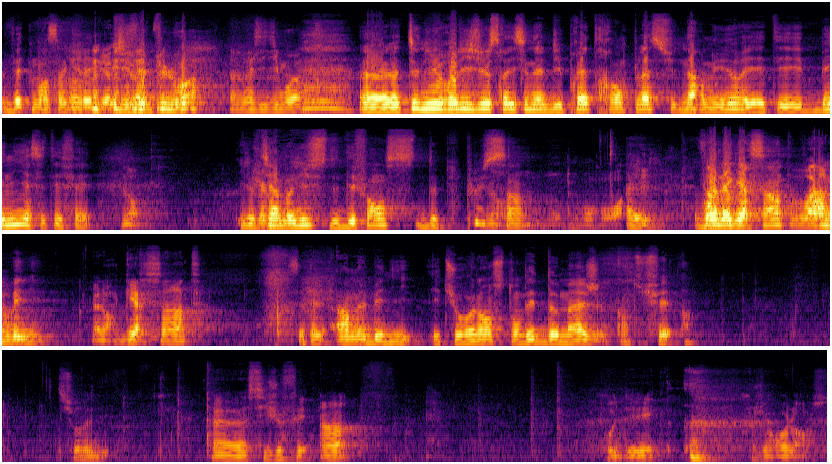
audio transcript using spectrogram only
Vêtements sacrés, Bien j'y vais plus loin. Ah, Vas-y, dis-moi. Euh, la tenue religieuse traditionnelle du prêtre remplace une armure et a été bénie à cet effet. Non. Il obtient un bonus de défense de plus Non. 1. Allez. Voix de la guerre sainte, arme bénie. Alors, guerre sainte. Ça s'appelle arme bénie et tu relances ton dé de dommage quand tu fais 1 sur le dé. Euh, si je fais 1 au dé, je relance.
